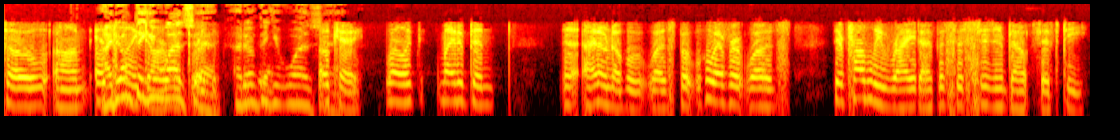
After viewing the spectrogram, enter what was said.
so um, Ed I don't think it was Ed. I don't think it was. Ed. Okay. Well, it might have been. Uh, I don't know who it was, but whoever it was, they're probably right. I've assisted in about fifty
